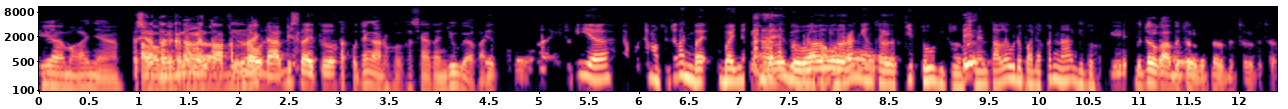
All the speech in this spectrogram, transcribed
Iya. Makanya. Kesehatan kena mental kena jelek, udah habis lah itu. takutnya ngaruh ke kesehatan juga kan. Gitu. Nah, itu dia. Takutnya maksudnya kan ba- banyak Nah, juga kan itu beberapa banget. orang yang kayak gitu gitu loh. Iya. Mentalnya udah pada kena gitu. Betul kak betul betul betul betul.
